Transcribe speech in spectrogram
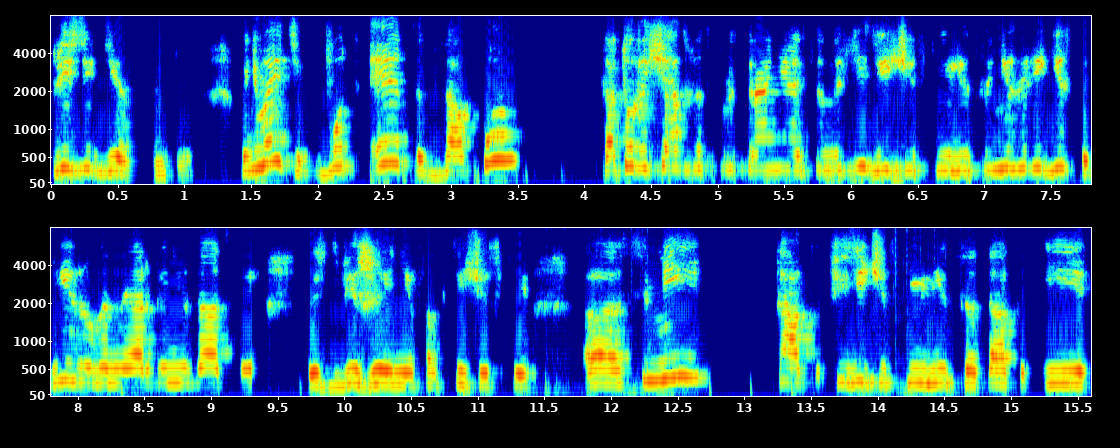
президенту. Понимаете, вот этот закон, который сейчас распространяется на физические лица, незарегистрированные организации, то есть движения фактически, э, СМИ, как физические лица, так и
